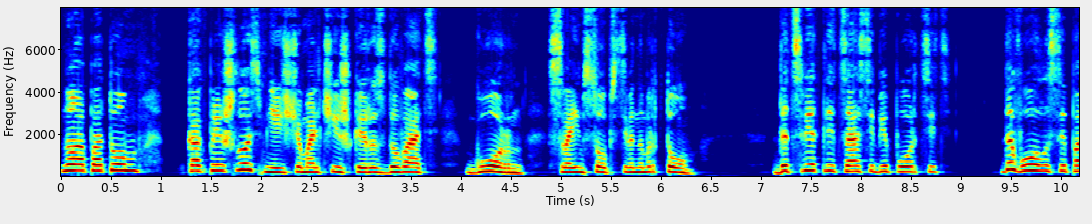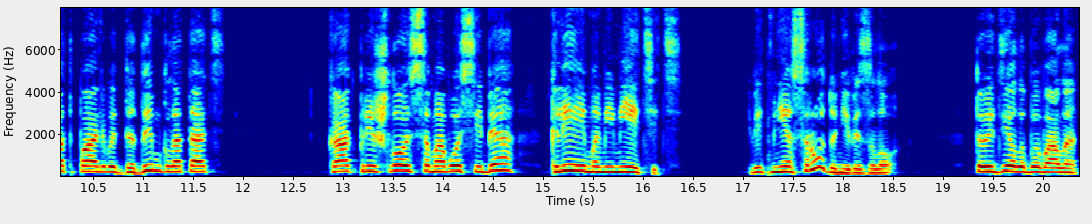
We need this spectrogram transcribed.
Ну а потом, как пришлось мне еще мальчишкой раздувать горн своим собственным ртом, да цвет лица себе портить, да волосы подпаливать, да дым глотать, как пришлось самого себя клеймами метить. Ведь мне сроду не везло. То и дело бывало,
